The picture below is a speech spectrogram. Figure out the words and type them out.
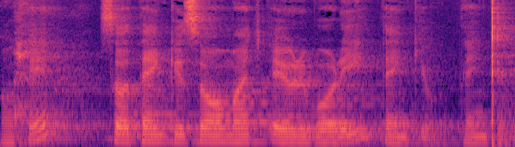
okay so thank you so much, everybody. Thank you. Thank you.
